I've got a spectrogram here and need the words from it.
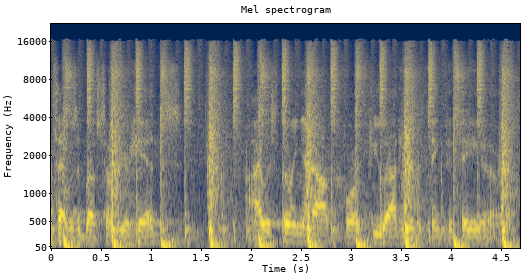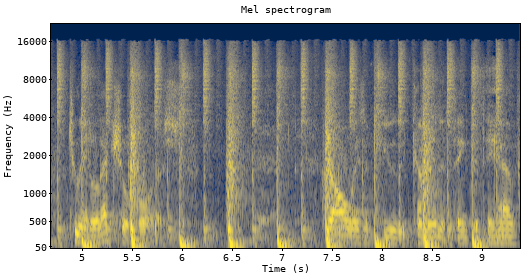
if that was above some of your heads. I was throwing it out for a few out here that think that they are too intellectual for us. There are always a few that come in and think that they have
